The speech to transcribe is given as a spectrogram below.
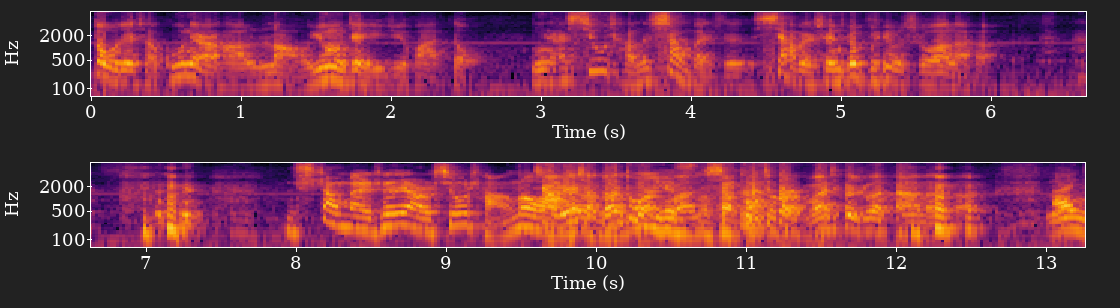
逗这小姑娘哈、老用这一句话逗。你那修长的上半身，下半身就不用说了。你上半身要是修长的话，下边小短腿儿嘛，还有什么意思小短腿儿嘛，就说他们 嘛。哎，你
